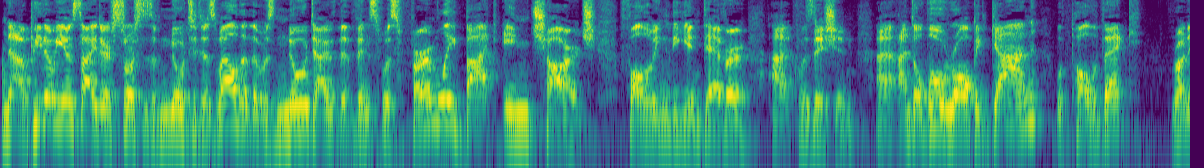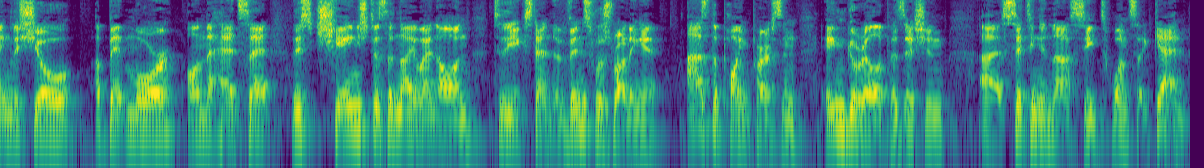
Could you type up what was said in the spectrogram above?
now, PW Insider sources have noted as well that there was no doubt that Vince was firmly back in charge following the Endeavour acquisition. Uh, and although Raw began with Paul Levesque running the show a bit more on the headset, this changed as the night went on to the extent that Vince was running it as the point person in gorilla position, uh, sitting in that seat once again.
